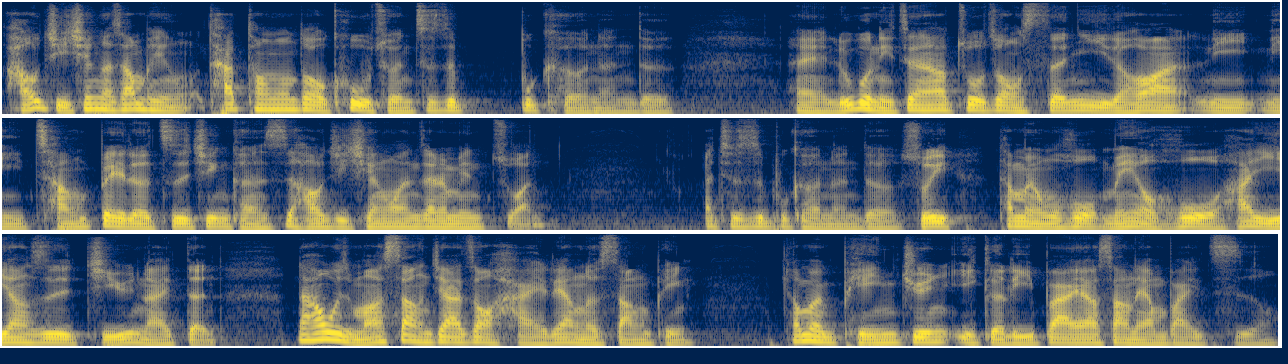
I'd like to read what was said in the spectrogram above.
好几千个商品，它通通都有库存，这是不可能的。哎，如果你真的要做这种生意的话，你你常备的资金可能是好几千万在那边转。啊，这是不可能的，所以他们有货没有货，他一样是集运来等。那他为什么要上架这种海量的商品？他们平均一个礼拜要上两百只哦，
